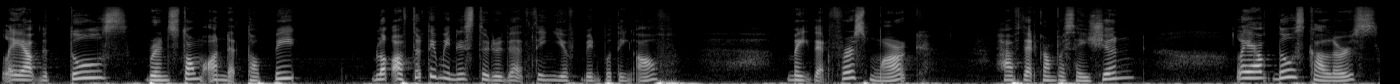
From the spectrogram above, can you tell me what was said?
lay out the tools, brainstorm on that topic, Block off 30 minutes to do that thing you've been putting off. Make that first mark. Have that conversation. Lay out those colors.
